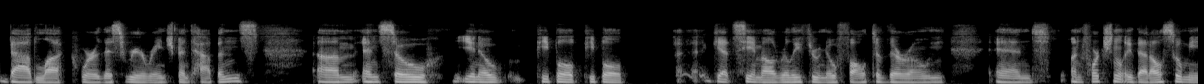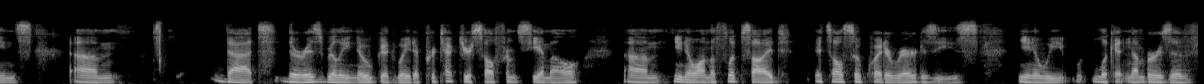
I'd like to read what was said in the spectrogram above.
bad luck where this rearrangement happens. Um, and so you know people people uh, get cml really through no fault of their own. And unfortunately that also means um, that there is really no good way to protect yourself from cml um, you know on the flip side it's also quite a rare disease. You know we look at numbers of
